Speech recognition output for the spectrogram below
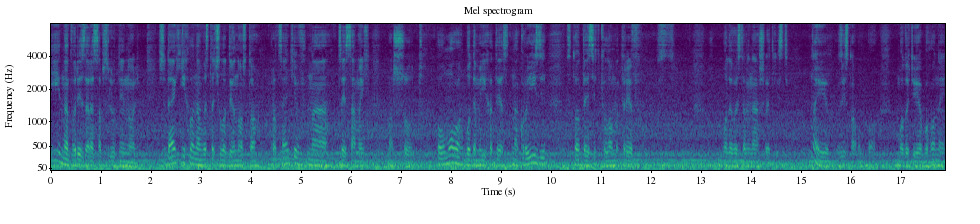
І на дворі зараз абсолютний нуль. Сюди, як їхали, нам вистачило 90% на цей самий маршрут. По умовах будемо їхати на круїзі 110 км буде виставлена швидкість. Ну і, звісно, будуть і обгони,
